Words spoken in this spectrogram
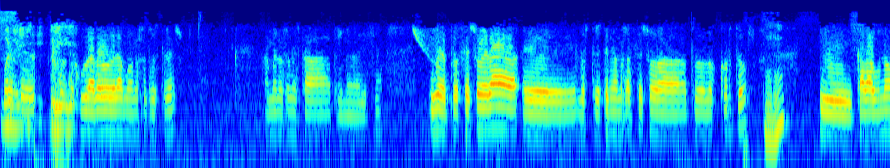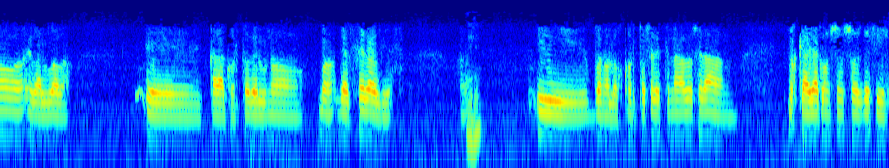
Bueno, Pues, y- y- el jurado éramos nosotros tres, al menos en esta primera edición. Y el proceso era, eh, los tres teníamos acceso a todos los cortos y cada uno evaluaba eh, cada corto del 1, bueno, del 0 al 10. ¿Vale? Y bueno, los cortos seleccionados eran los que había consenso, es decir,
